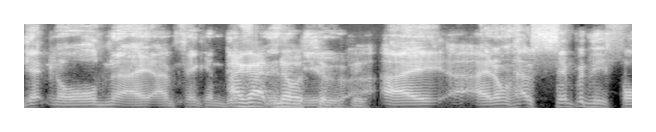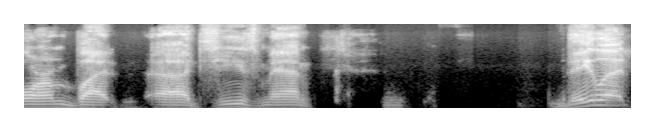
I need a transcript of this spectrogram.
getting old and I, I'm thinking. I got no sympathy. I I don't have sympathy for him, but uh, geez, man, they let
